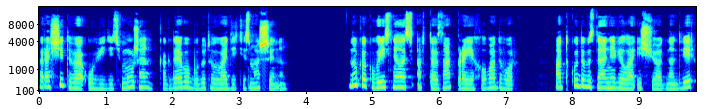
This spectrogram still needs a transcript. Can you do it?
рассчитывая увидеть мужа, когда его будут выводить из машины. Но, как выяснилось, автозак проехал во двор, откуда в здание вела еще одна дверь,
